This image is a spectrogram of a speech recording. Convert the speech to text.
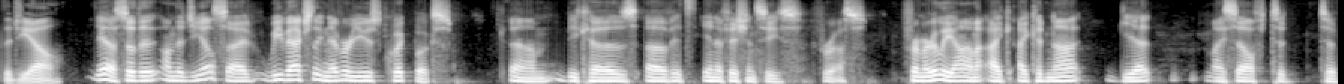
the GL. Yeah, so the on the GL side, we've actually never used QuickBooks um, because of its inefficiencies for us. From early on, I, I could not get myself to to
